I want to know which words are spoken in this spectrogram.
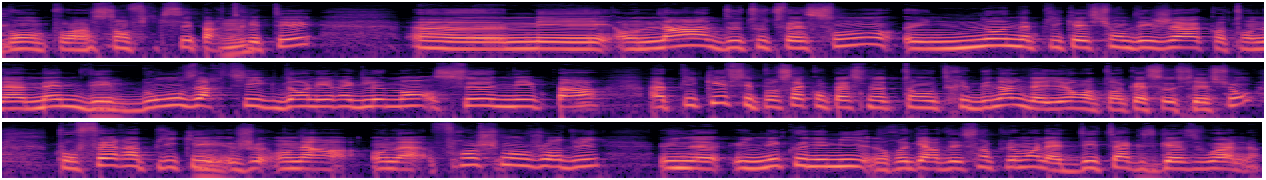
bon, pour l'instant, fixées par mmh. traité. Mais on a de toute façon une non-application déjà quand on a même des mmh. bons articles dans les règlements. Ce n'est pas appliqué. C'est pour ça qu'on passe notre temps au tribunal, d'ailleurs, en tant qu'association, pour faire appliquer. on, a, on a franchement aujourd'hui une, économie. Regardez simplement la détaxe gasoil.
